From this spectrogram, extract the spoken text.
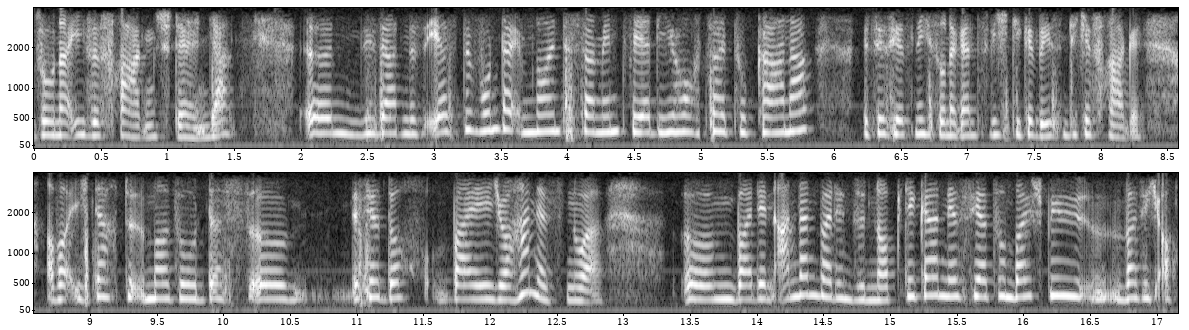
so naive Fragen stellen, ja? Ähm, Sie sagten, das erste Wunder im Neuen Testament wäre die Hochzeit zu Kana. Es ist jetzt nicht so eine ganz wichtige, wesentliche Frage. Aber ich dachte immer so, dass äh, es ja doch bei Johannes nur ähm, bei den anderen, bei den Synoptikern ist ja zum Beispiel, was ich auch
